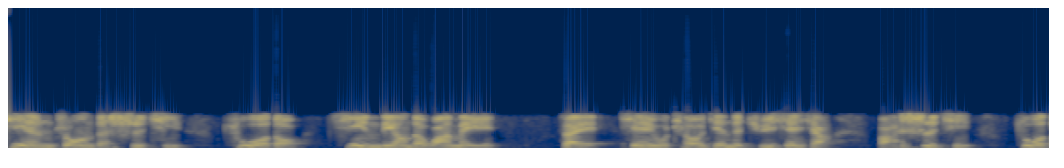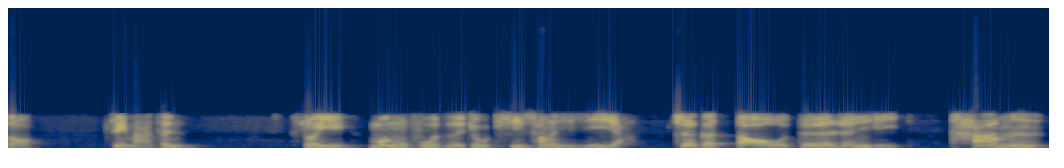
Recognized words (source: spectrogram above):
现状的事情做到尽量的完美，在现有条件的局限下，把事情做到最满分。所以孟夫子就提倡义呀，这个道德仁义，他们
